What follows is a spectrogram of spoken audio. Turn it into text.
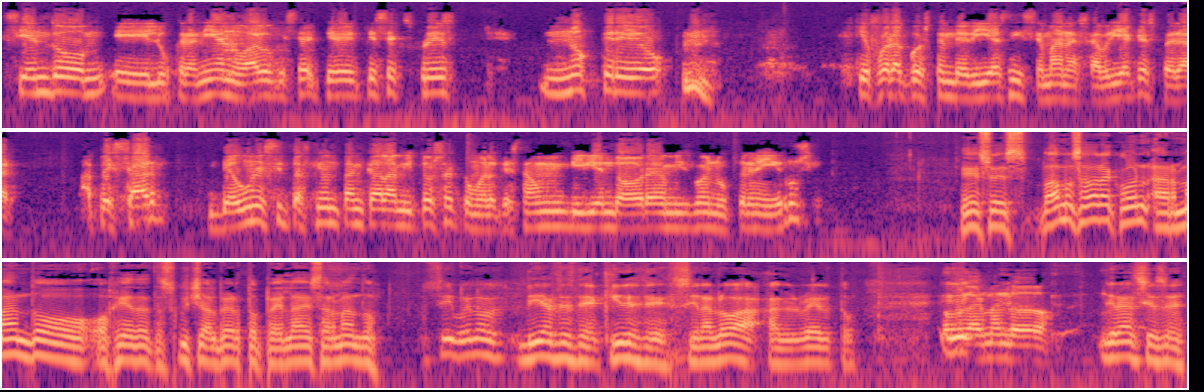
siendo eh, el ucraniano algo que se, que, que se expresa no creo que fuera cuestión de días ni semanas, habría que esperar, a pesar de una situación tan calamitosa como la que están viviendo ahora mismo en Ucrania y Rusia. Eso es. Vamos ahora con Armando Ojeda. Te escucha Alberto Peláez. Armando. Sí, buenos días desde aquí, desde Sinaloa, Alberto. Hola, eh, Armando. Gracias. Eh.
